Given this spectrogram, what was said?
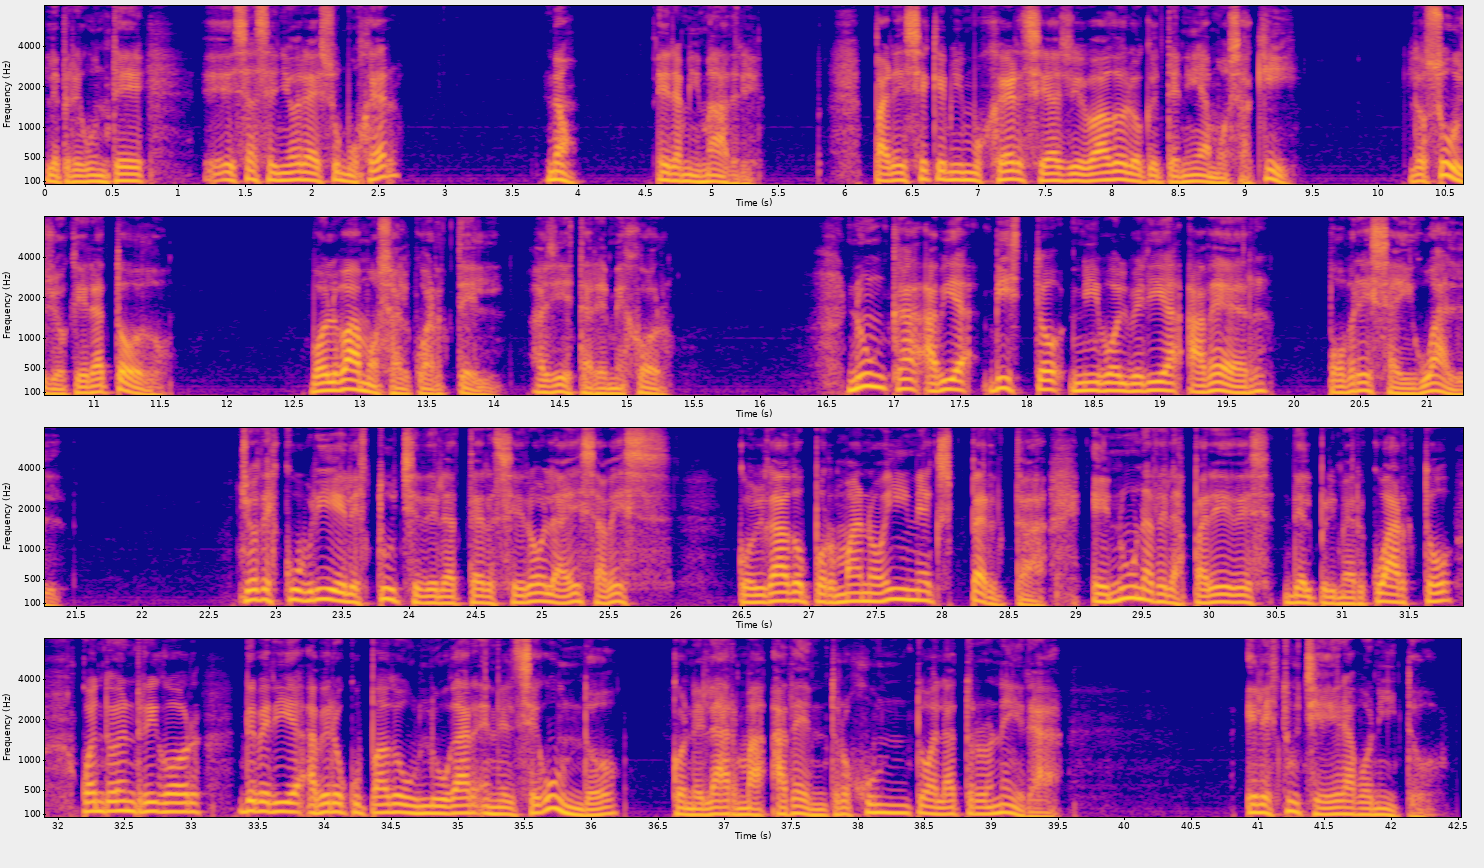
Le pregunté, ¿esa señora es su mujer? No, era mi madre. Parece que mi mujer se ha llevado lo que teníamos aquí, lo suyo, que era todo. Volvamos al cuartel, allí estaré mejor. Nunca había visto ni volvería a ver pobreza igual. Yo descubrí el estuche de la tercerola esa vez, colgado por mano inexperta en una de las paredes del primer cuarto, cuando en rigor debería haber ocupado un lugar en el segundo, con el arma adentro junto a la tronera. El estuche era bonito,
